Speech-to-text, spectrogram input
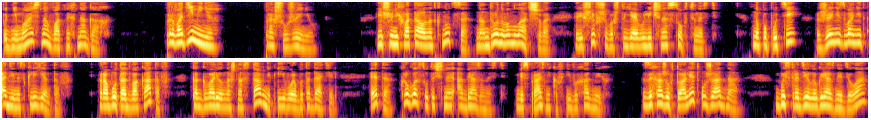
Поднимаюсь на ватных ногах. «Проводи меня!» Прошу Женю. Еще не хватало наткнуться на Андронова-младшего, решившего, что я его личная собственность. Но по пути Жене звонит один из клиентов. Работа адвокатов, как говорил наш наставник и его работодатель, это круглосуточная обязанность, без праздников и выходных. Захожу в туалет уже одна, быстро делаю грязные дела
